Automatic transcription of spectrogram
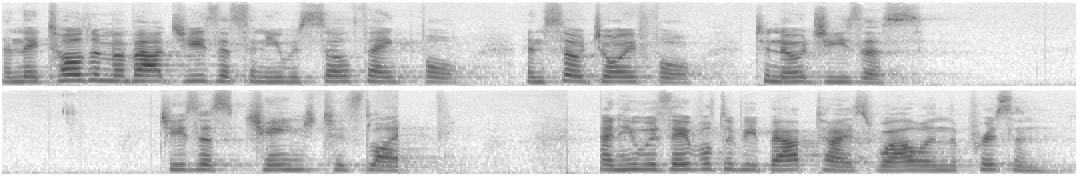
And they told him about Jesus, and he was so thankful and so joyful to know Jesus. Jesus changed his life, and he was able to be baptized while in the prison.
